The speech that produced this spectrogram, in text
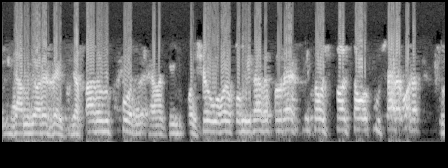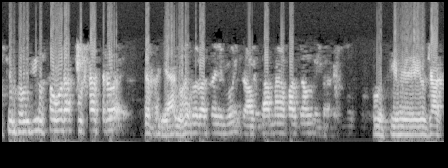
e dá melhor azeite gafada do que podre. Ela tem chão agora com a umidade apodrece, então as pessoas estão a começar agora, o tempo ali estão agora a começar a trabalhar, não é? Agora tem muito, a maior parte dela porque eu já,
